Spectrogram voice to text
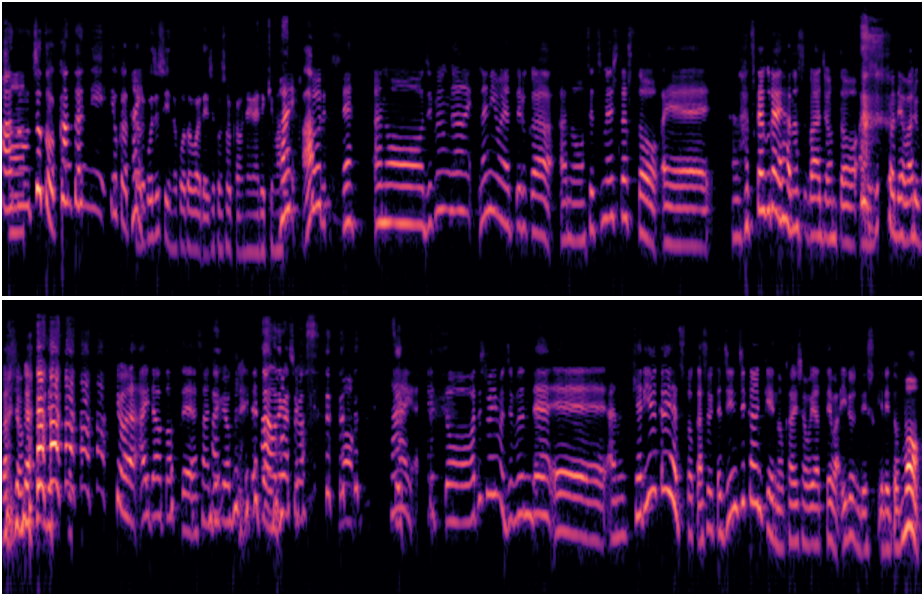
あの、ちょっと簡単によかったはいらご自身の言葉で自己紹介お願いできますはい、か、そうですね。あのー自分が何をやってるか、あのー説明したすと、えー、20日ぐらい話すバージョンと、あの 10秒で終わるバージョンがあるんですけど、今日は間を取って30秒ぐらいでとあ、お思うん願いします。はい、えっと、私は今自分で、えーあのキャリア開発とかそういった人事関係の会社をやってはいるんですけれども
